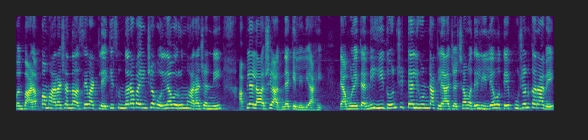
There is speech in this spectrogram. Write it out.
पण बाळाप्पा महाराजांना असे वाटले की सुंदराबाईंच्या बोलण्यावरून महाराजांनी आपल्याला अशी आज्ञा केलेली आहे. त्यामुळे त्यांनी ही दोन चिठ्ठ्या लिहून टाकल्या ज्याच्यामध्ये लिहिले होते पूजन करावे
